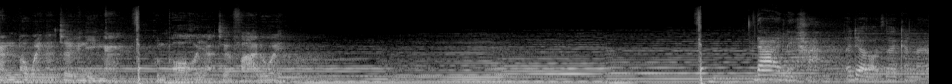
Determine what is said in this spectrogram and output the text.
งั้นเราไว้นัดเจอกันอีกนะ คุณพ่อเขาอยากเจอฟ้าด้วย ได้เลยค่ะ แล้วเดี๋ยวเราเจอกันนะ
